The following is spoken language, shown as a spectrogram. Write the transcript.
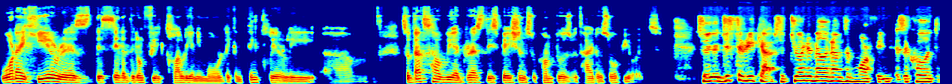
what I hear is they say that they don't feel cloudy anymore. They can think clearly. Um, so that's how we address these patients who come to us with high dose opioids. So just to recap, so 200 milligrams of morphine is equivalent to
